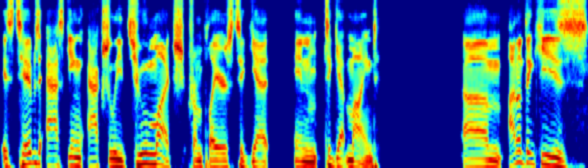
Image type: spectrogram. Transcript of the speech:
is Tibbs asking actually too much from players to get in to get mined. Um, I don't think he's.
